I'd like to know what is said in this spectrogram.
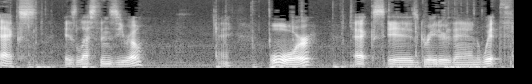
x is less than 0, okay, or x is greater than width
